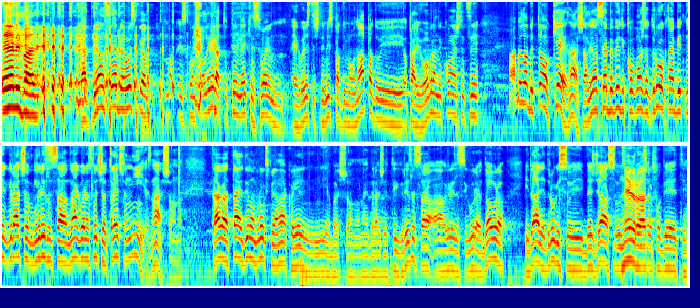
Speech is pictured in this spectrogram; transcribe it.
Elibadi. Kad bi on sebe uspio iskontrolirati u tim nekim svojim egoističnim ispadima u napadu i pa i u obrani konačnici, a bilo bi to ok, znaš, ali on sebe vidi kao možda drugog najbitnijeg igrača od Grizzliesa, u najgorem slučaju treća, nije, znaš, ono. Tako da taj Dylan Brooks mi onako jedini nije baš ono najdraži od tih Grizzliesa, a Grizzliesi guraju dobro. I dalje, drugi su i bez Jazz su uspjeli Nevjerojatno. jučer pobijediti.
